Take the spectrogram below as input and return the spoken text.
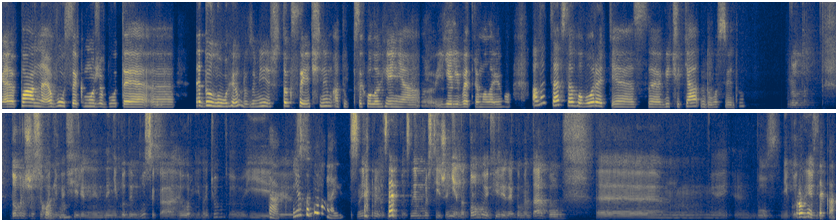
е, Пан Вусик може бути е, недолугим, розумієш, токсичним, а тут психологиня єлі витримала його. Але це все говорить з відчуття досвіду. Ну так. Добре, що сьогодні в ефірі не, не Нікодим Вусик, а Георгій Натюк. е, І Так, я забуваю. з ним, з, ним, з ним простіше. Ні, на тому ефірі, де коментар був, е, був Про Нікодим.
